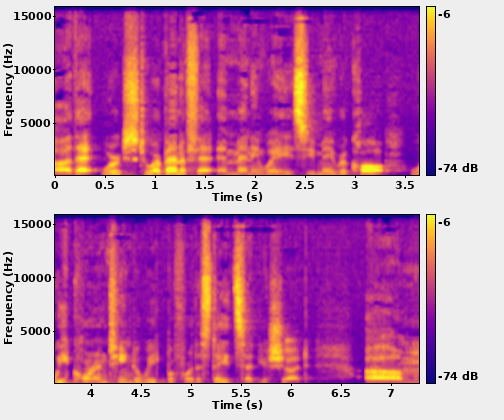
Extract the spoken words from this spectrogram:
uh, that works to our benefit in many ways. You may recall we quarantined a week before the state said you should. Um,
